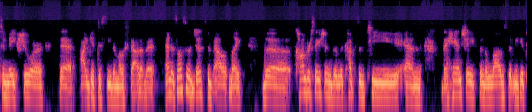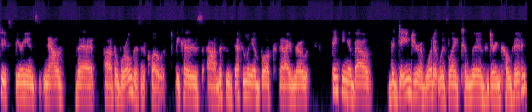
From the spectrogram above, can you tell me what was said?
to make sure that I get to see the most out of it. And it's also just about like the conversations and the cups of tea and the handshakes and the loves that we get to experience now that uh, the world isn't closed. Because uh, this is definitely a book that I wrote thinking about the danger of what it was like to live during COVID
